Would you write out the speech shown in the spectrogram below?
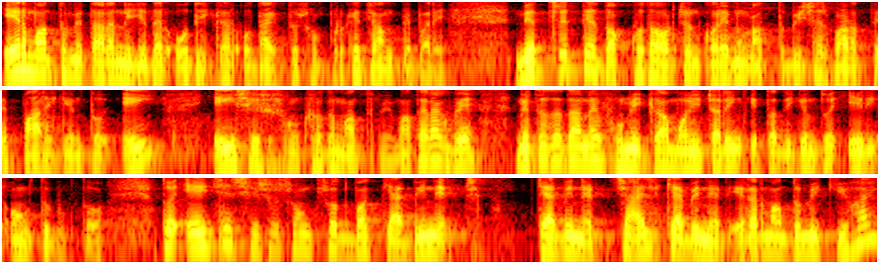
এর মাধ্যমে তারা নিজেদের অধিকার ও দায়িত্ব সম্পর্কে জানতে পারে। নেতৃত্বে দক্ষতা অর্জন করে এবং আত্মবিশ্বাস বাড়াতে পারে কিন্তু এই এই শিশু সংসদের মাধ্যমে। মাথায় রাখবে, নেতৃত্বদানের ভূমিকা মনিটরিং ইত্যাদি কিন্তু এরই অন্তর্ভুক্ত। তো এই যে শিশু সংসদ বা ক্যাবিনেট ক্যাবিনেট, চাইল্ড ক্যাবিনেট, এটার মাধ্যমে কি হয়?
